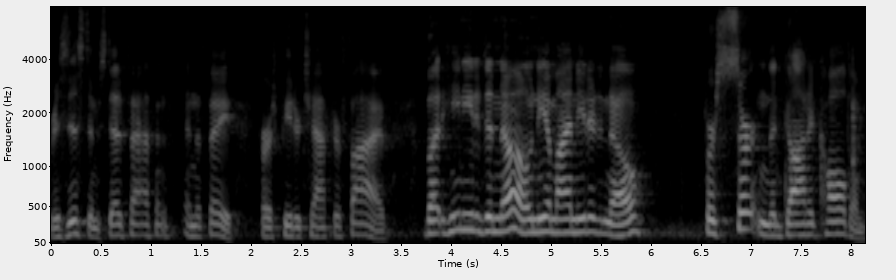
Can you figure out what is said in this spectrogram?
Resist him, steadfast in the faith. 1 Peter chapter 5. But he needed to know, Nehemiah needed to know for certain that God had called him,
